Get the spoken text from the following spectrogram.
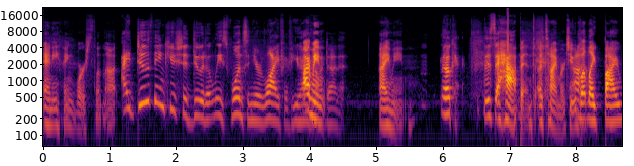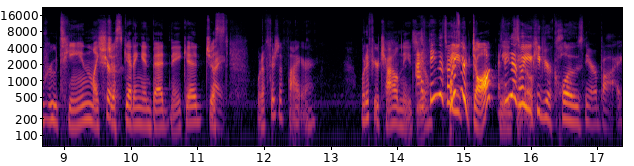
anything worse than that. I do think you should do it at least once in your life if you I have mean- done it. I mean, Okay. this happened a time or 2 Uh-huh. but like by routine, like Sure. just getting in bed naked, just Right. what if there's a fire? What if your child needs you? I think that's what why if you- your dog I needs think that's why you. keep your clothes nearby.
